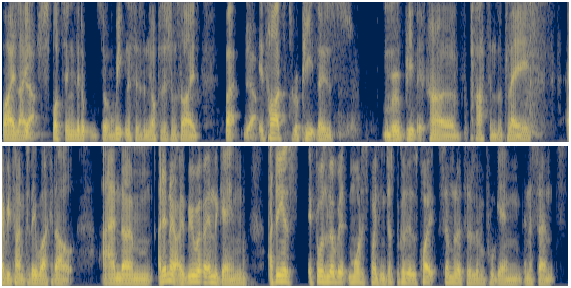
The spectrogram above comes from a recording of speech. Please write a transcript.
by like yeah. spotting little sort of weaknesses in the opposition side. But yeah. it's hard to repeat those mm. repeat those kind of patterns of play every time because they work it out. And um, I don't know. We were in the game. I think it's it feels a little bit more disappointing just because it was quite similar to the Liverpool game in a sense,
